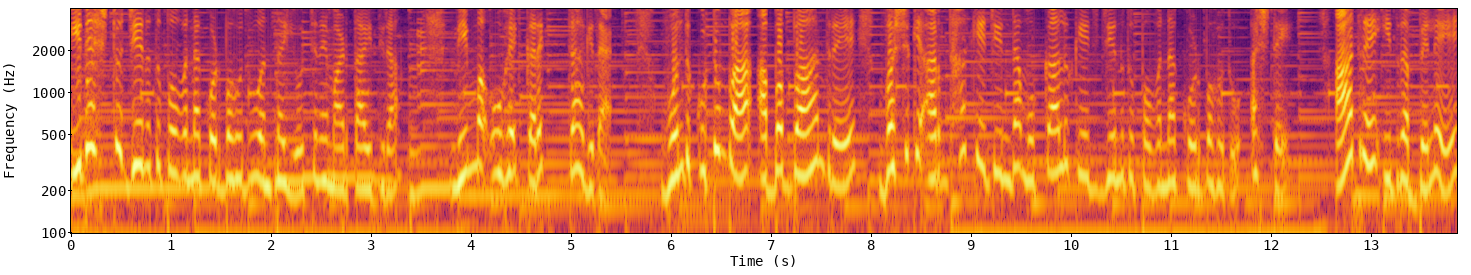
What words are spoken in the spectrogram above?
ಇದೆಷ್ಟು ಜೇನುತುಪ್ಪವನ್ನ ಕೊಡಬಹುದು ಅಂತ ಯೋಚನೆ ಮಾಡ್ತಾ ಇದ್ದೀರಾ? ನಿಮ್ಮ ಊಹೆ ಕರೆಕ್ಟ್ ಆಗಿದೆ. ಒಂದು ಕುಟುಂಬ ಅಬ್ಬಬ್ಬ ಅಂದ್ರೆ ವರ್ಷಕ್ಕೆ ಅರ್ಧ ಕೆಜಿಯಿಂದ ಮುಕ್ಕಾಲು ಕೆಜಿ ಜೇನುತುಪ್ಪವನ್ನ ಕೊಡಬಹುದು ಅಷ್ಟೇ. ಆದ್ರೆ ಇದರ ಬೆಲೆ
